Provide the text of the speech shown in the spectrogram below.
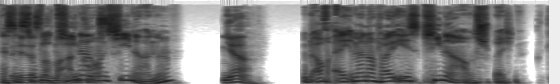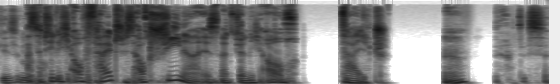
Das Wenn ist du so das wie noch mal China anguckst- und China, ne? ja, Es gibt auch äh, immer noch Leute, die es China aussprechen. Was noch. natürlich auch falsch ist. Auch China ist natürlich auch falsch. Das ist äh,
